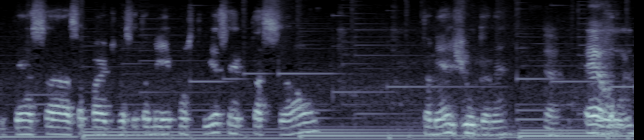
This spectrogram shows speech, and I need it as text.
E tem essa, essa parte, você também reconstruir essa reputação também ajuda, né? É, é eu,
